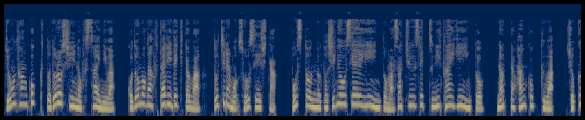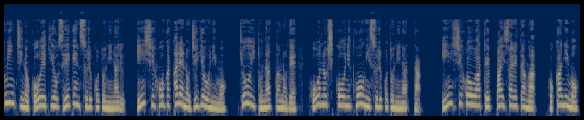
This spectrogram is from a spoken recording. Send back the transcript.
ジョン・ハンコックとドロシーの夫妻には子供が二人できたが、どちらも創生した。ボストンの都市行政委員とマサチューセッツ議会議員となったハンコックは植民地の交易を制限することになる飲酒法が彼の事業にも脅威となったので法の施行に抗議することになった。飲酒法は撤廃されたが他にも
